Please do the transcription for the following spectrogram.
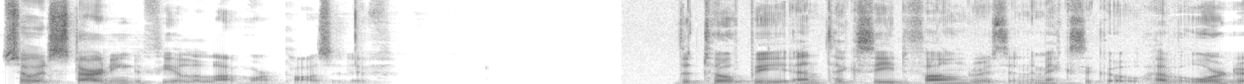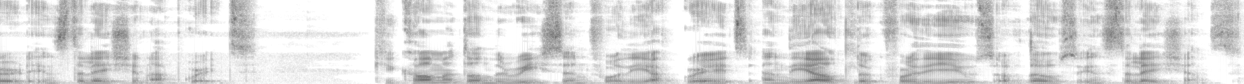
so it's starting to feel a lot more positive. The Tupy and Teksid foundries in Mexico have ordered installation upgrades. Can you comment on the reason for the upgrades and the outlook for the use of those installations?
